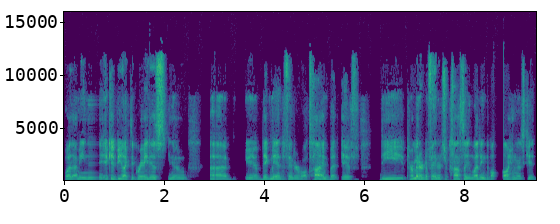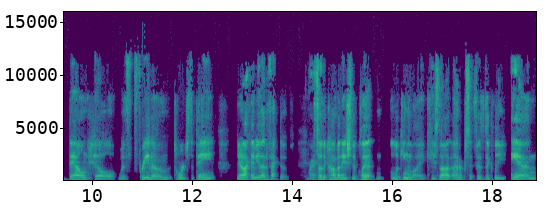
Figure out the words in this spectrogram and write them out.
Well, I mean, it could be like the greatest, you know, uh, you know, big man defender of all time, but if the perimeter defenders are constantly letting the ball handlers get downhill with freedom towards the paint, they're not going to be that effective. Right. So the combination of Clint looking like he's not 100% physically and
